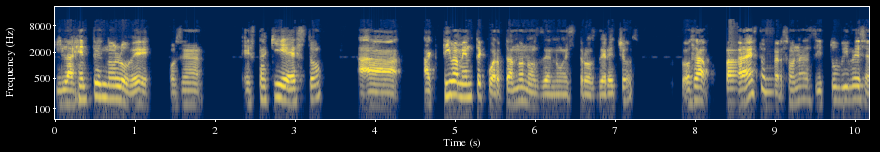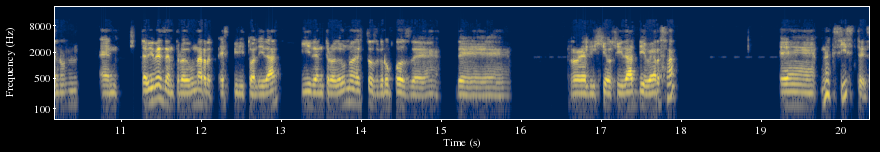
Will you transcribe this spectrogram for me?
y la gente no lo ve. O sea, está aquí esto activamente coartándonos de nuestros derechos o sea, para estas personas, si tú vives en un, en, si te vives dentro de una espiritualidad y dentro de uno de estos grupos de, de religiosidad diversa, eh, no existes.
